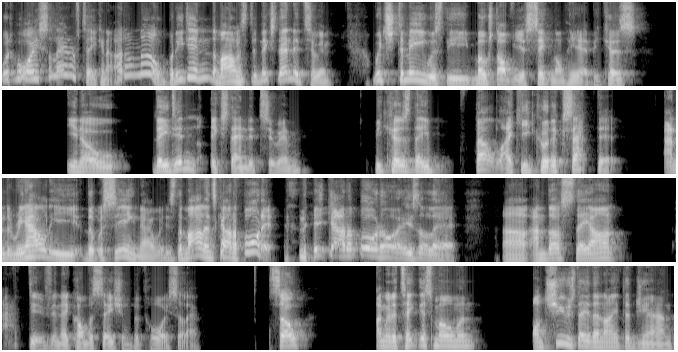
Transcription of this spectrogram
Would Jorge Soler have taken it? I don't know, but he didn't. The Marlins didn't extend it to him which to me was the most obvious signal here because, you know, they didn't extend it to him because they felt like he could accept it. And the reality that we're seeing now is the Marlins can't afford it. they can't afford Jorge Soler. Uh, and thus they aren't active in their conversations with Jorge. So I'm going to take this moment on Tuesday, the 9th of Jan,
